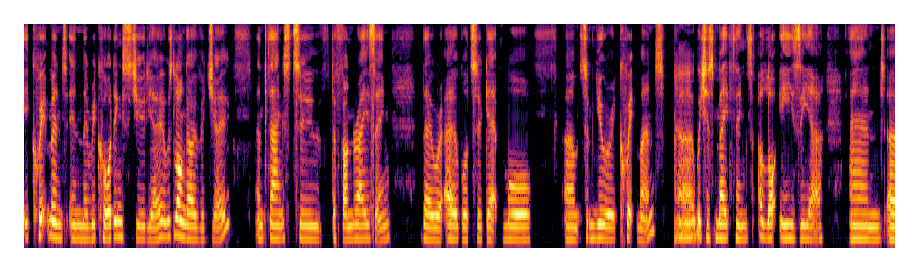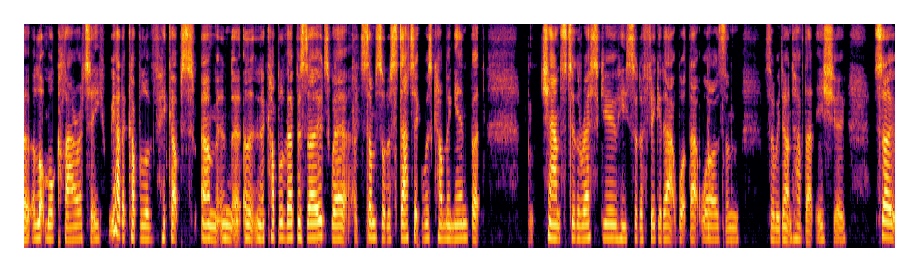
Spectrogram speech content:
equipment in the recording studio. It was long overdue, and thanks to the fundraising, they were able to get more. Um, some newer equipment, uh, which has made things a lot easier and uh, a lot more clarity. We had a couple of hiccups um, in, uh, in, a couple of episodes where some sort of static was coming in, but chance to the rescue. He sort of figured out what that was, and so we don't have that issue. So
